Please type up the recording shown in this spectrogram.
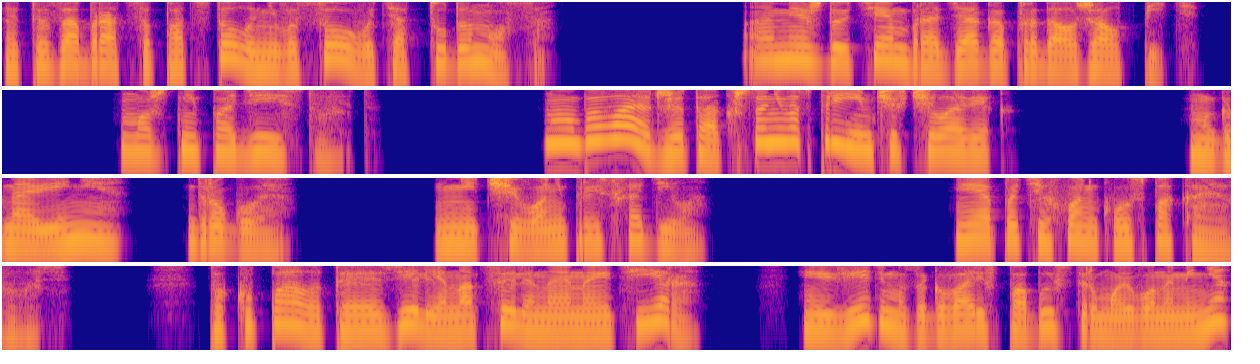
это забраться под стол и не высовывать оттуда носа. А между тем бродяга продолжал пить. Может, не подействует. Ну, бывает же так, что невосприимчив человек. Мгновение, другое. Ничего не происходило. Я потихоньку успокаивалась. Покупала-то я зелье, нацеленное на Этьера, и ведьма, заговорив по-быстрому его на меня,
